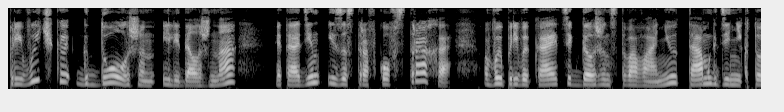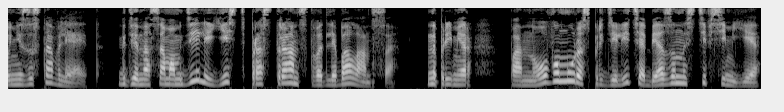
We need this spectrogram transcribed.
Привычка к «должен» или «должна» — это один из островков страха. Вы привыкаете к долженствованию там, где никто не заставляет, где на самом деле есть пространство для баланса. Например, по-новому распределить обязанности в семье,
